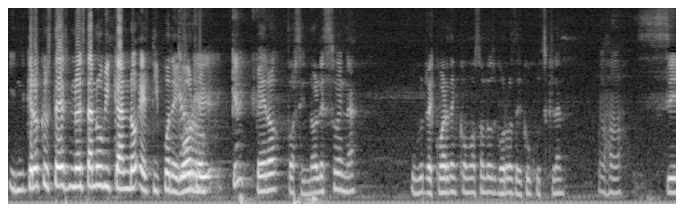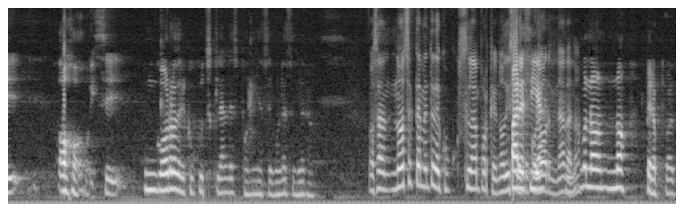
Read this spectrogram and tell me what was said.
Y creo que ustedes no están ubicando el tipo de gorro. Pero por si no les suena, recuerden cómo son los gorros del Ku Klux Klan. Ajá. Sí. Ojo, güey. Sí un gorro del Ku Klux Klan les ponía, según la señora. O sea, no exactamente de Ku Klux Klan porque no dice Parecía, color ni nada, ¿no? Bueno, no, pero... Pues,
